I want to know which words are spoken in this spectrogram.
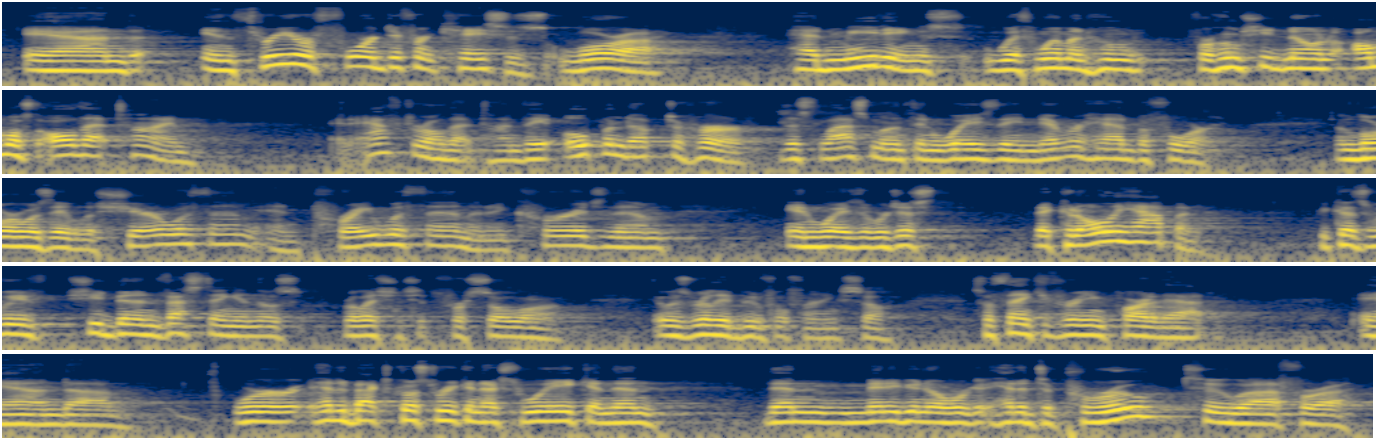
And in three or four different cases, Laura had meetings with women whom, for whom she'd known almost all that time. And after all that time, they opened up to her this last month in ways they never had before. And Laura was able to share with them and pray with them and encourage them in ways that were just, that could only happen because we've, she'd been investing in those relationships for so long. It was really a beautiful thing. So, so thank you for being part of that. And um, we're headed back to Costa Rica next week, and then then many of you know we're headed to Peru to, uh, for, a,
